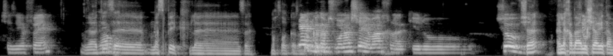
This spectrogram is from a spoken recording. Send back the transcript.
שזה יפה. לדעתי. זה מספיק לזה, מחזור כזה. כן, וגם שמונה שהם אחלה, כאילו... שוב, שאין לך בעיה להישאר איתם.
